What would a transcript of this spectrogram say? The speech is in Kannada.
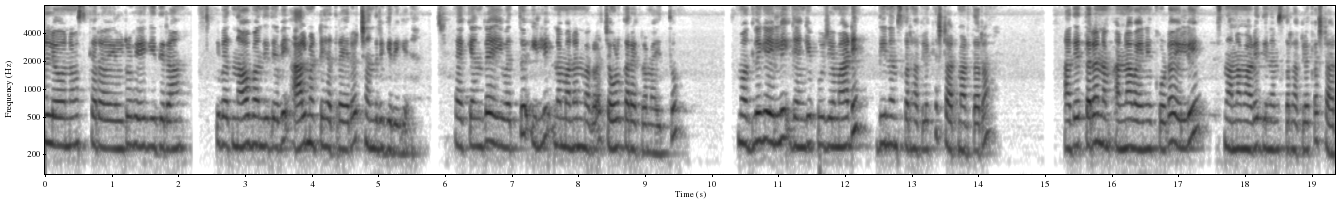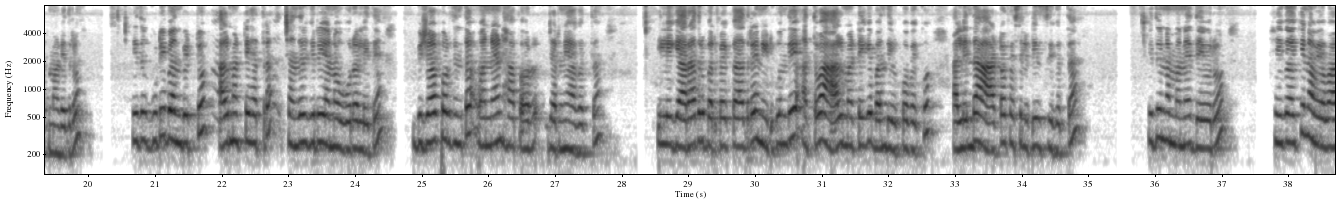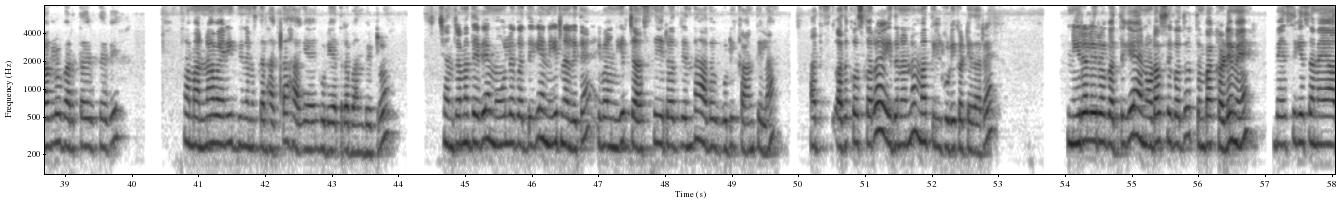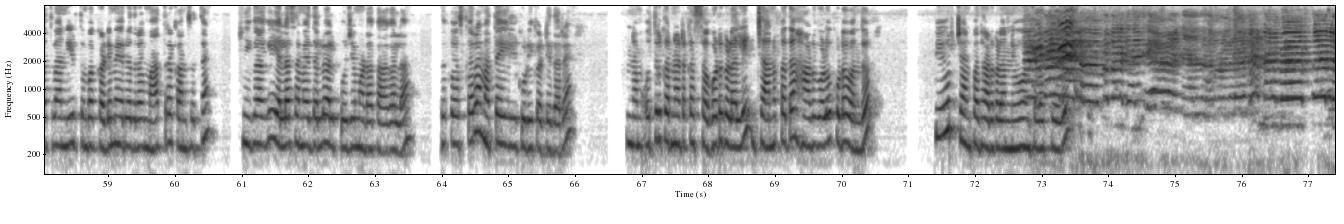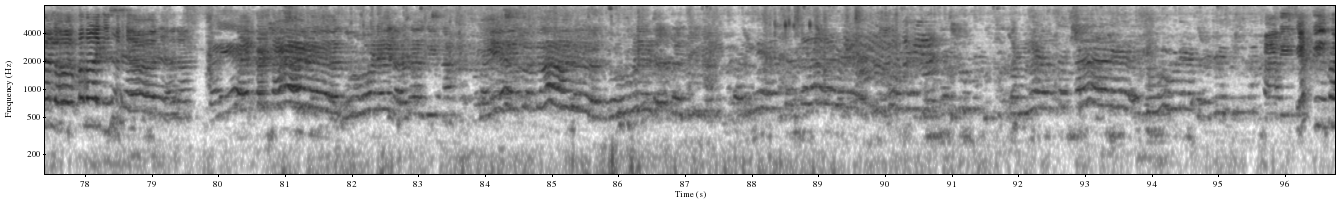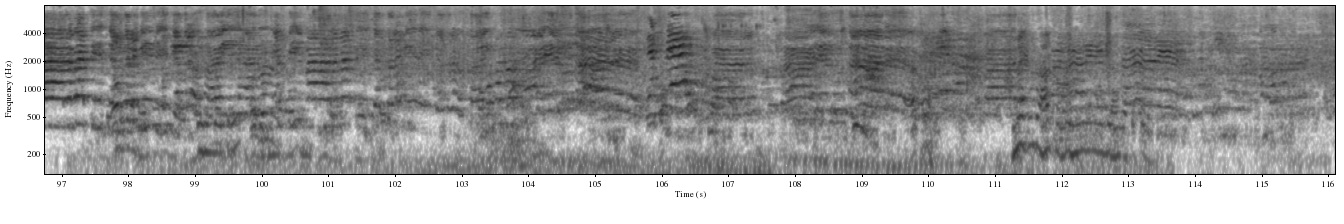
ಹಲೋ, ನಮಸ್ಕಾರ. ಎಲ್ಲರೂ ಹೇಗಿದ್ದೀರಾ? ಇವತ್ತು ನಾವು ಬಂದಿದ್ದೇವೆ ಆಲ್ಮಟ್ಟಿ ಹತ್ತಿರ ಇರೋ ಚಂದ್ರಗಿರಿಗೆ. ಯಾಕೆಂದರೆ ಇವತ್ತು ಇಲ್ಲಿ ನಮ್ಮ ಅಣ್ಣನ ಮಗಳ ಚೌಳ ಕಾರ್ಯಕ್ರಮ ಇತ್ತು. ಮೊದಲಿಗೆ ಇಲ್ಲಿ ಗಂಗೆ ಪೂಜೆ ಮಾಡಿ ದೀ ನಮಸ್ಕಾರ ಹಾಕಲಿಕ್ಕೆ ಸ್ಟಾರ್ಟ್ ಮಾಡ್ತಾರೆ. ಅದೇ ಥರ ನಮ್ಮ ಅಣ್ಣ ವೈನಿ ಕೂಡ ಇಲ್ಲಿ ಸ್ನಾನ ಮಾಡಿ ದೀ ನಮಸ್ಕಾರ ಹಾಕ್ಲಿಕ್ಕೆ ಸ್ಟಾರ್ಟ್ ಮಾಡಿದರು. ಇದು ಗುಡಿ ಬಂದುಬಿಟ್ಟು ಆಲ್ಮಟ್ಟಿ ಹತ್ತಿರ ಚಂದ್ರಗಿರಿ ಅನ್ನೋ ಊರಲ್ಲಿದೆ. ಬಿಜಾಪುರದಿಂದ one and half hour journey ಆಗುತ್ತೆ. ಇಲ್ಲಿಗೆ ಯಾರಾದರೂ ಬರಬೇಕಾದ್ರೆ ನಿಡಗುಂದಿ ಅಥವಾ ಆಲ್ಮಟ್ಟಿಗೆ ಬಂದು ಇಳ್ಕೋಬೇಕು. ಅಲ್ಲಿಂದ ಆಟೋ ಫೆಸಿಲಿಟೀಸ್ ಸಿಗುತ್ತೆ? ಇದು ನಮ್ಮ ಮನೆ ದೇವರು. ಹೀಗಾಗಿ ನಾವು ಯಾವಾಗಲೂ ಬರ್ತಾ ಇರ್ತೀವಿ. ನಮ್ಮ ಅಣ್ಣ ವೈನಿಗೆ ನಮಸ್ಕಾರ ಹಾಕ್ತಾ ಹಾಗೆ ಗುಡಿ ಹತ್ರ ಬಂದುಬಿಟ್ರು. ಚಂದ್ರಮ್ಮ ದೇವಿಯ ಮೂಲ ಗದ್ದಿಗೆ ನೀರಿನಲ್ಲಿದೆ. ಇವಾಗ ನೀರು ಜಾಸ್ತಿ ಇರೋದ್ರಿಂದ ಅದು ಗುಡಿ ಕಾಣ್ತಿಲ್ಲ. ಅದು, ಅದಕ್ಕೋಸ್ಕರ ಇದನ್ನು ಮತ್ತೆ ಇಲ್ಲಿ ಗುಡಿ ಕಟ್ಟಿದ್ದಾರೆ. ನೀರಲ್ಲಿರೋ ಗದ್ದಿಗೆ ನೋಡೋಕೆ ಸಿಗೋದು ತುಂಬ ಕಡಿಮೆ. ಬೇಸಿಗೆ ಸಮಯ ಅಥವಾ ನೀರು ತುಂಬ ಕಡಿಮೆ ಇರೋದ್ರಾಗ ಮಾತ್ರ ಕಾಣಿಸುತ್ತೆ. ಹೀಗಾಗಿ ಎಲ್ಲ ಸಮಯದಲ್ಲೂ ಅಲ್ಲಿ ಪೂಜೆ ಮಾಡೋಕ್ಕಾಗಲ್ಲ ಅದಕ್ಕೋಸ್ಕರ ಮತ್ತೆ ಇಲ್ಲಿ ಗುಡಿ ಕಟ್ಟಿದ್ದಾರೆ. ನಮ್ಮ ಉತ್ತರ ಕರ್ನಾಟಕ ಸೊಗಡುಗಳಲ್ಲಿ ಜಾನಪದ ಹಾಡುಗಳು ಕೂಡ ಒಂದು. ಪ್ಯೂರ್ ಜಾನಪದ ಹಾಡುಗಳನ್ನು ನೀವು ಒಂದ್ಸಲ ಕೇಳಿ. ಚಂದ್ರಕಾಯಿ ಶಕ್ತಿ ಪಾರ್ವತಿ ಚಂದ್ರಗಿರಿ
